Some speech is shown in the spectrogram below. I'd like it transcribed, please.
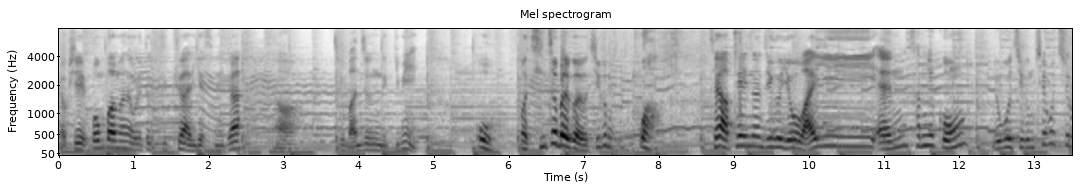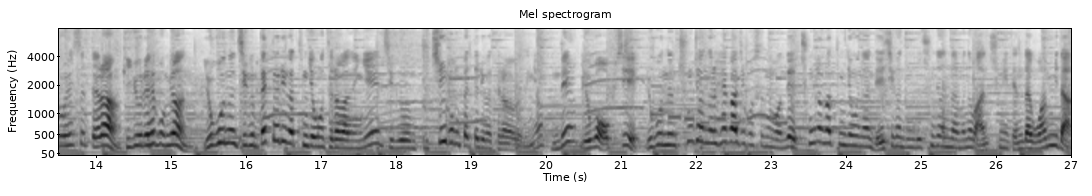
역시 뽐뿌하면 우리 또 뷰큐 아니겠습니까? 어, 지금 만지는 느낌이 오, 와 진짜 밝아요. 지금 와, 제 앞에 있는 지금 요 YN360 요거 지금 최고치로 했을 때랑 비교를 해보면 요거는 지금 배터리 같은 경우 들어가는 게 지금 970 배터리가 들어가거든요. 근데 요거 없이 요거는 충전을 해가지고 쓰는 건데 충전 같은 경우는 한 4시간 정도 충전하면 완충이 된다고 합니다.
